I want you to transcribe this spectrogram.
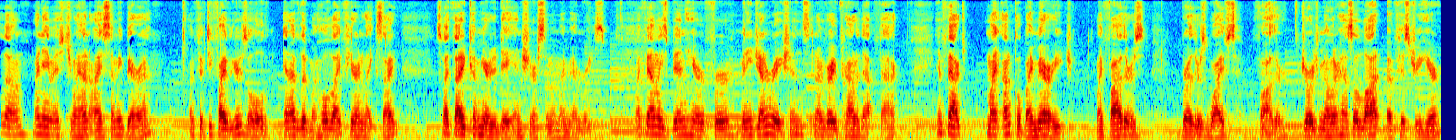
Hello, my name is JoAnn Isamibera. I'm 55 years old and I've lived my whole life here in Lakeside, so I thought I'd come here today and share some of my memories. My family's been here for many generations and I'm very proud of that fact. In fact, my uncle by marriage, my father's brother's wife's father, George Miller, has a lot of history here.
